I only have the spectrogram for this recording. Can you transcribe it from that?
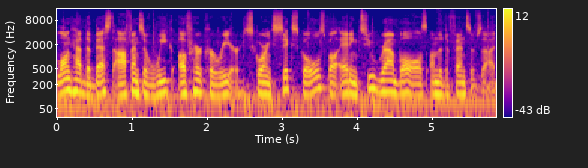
Long had the best offensive week of her career, scoring six goals while adding two ground balls on the defensive side.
